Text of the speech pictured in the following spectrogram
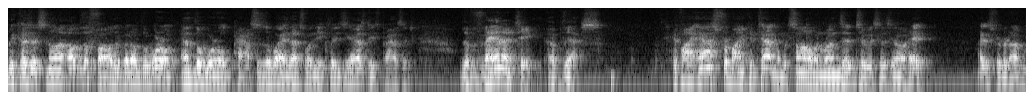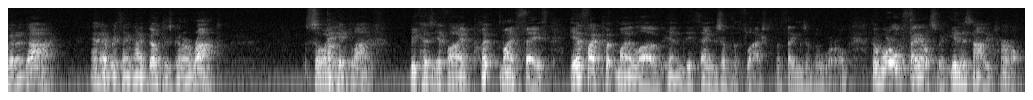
because it's not of the Father but of the world, and the world passes away. That's why the Ecclesiastes passage, the vanity of this. If I ask for my contentment, what Solomon runs into, he says, you know, hey, I just figured I'm going to die, and everything I built is going to rot. So I hate life. Because if I put my faith, if I put my love in the things of the flesh, the things of the world, the world fails me. It is not eternal.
